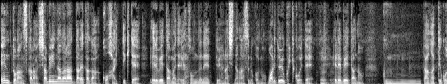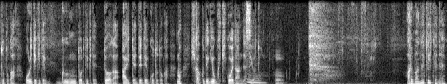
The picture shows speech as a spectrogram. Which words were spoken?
エントランスから喋りながら誰かがこう入ってきて、エレベーター前で、いや、そんでねっていう話しながらする声も割とよく聞こえて、エレベーターのぐーんと上がっていくこととか、降りてきて、ぐーんと降りてきて、ドアが開いて出ていくこととか、まあ、比較的よく聞こえたんですよ、と。うん。あれば寝ていてね、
